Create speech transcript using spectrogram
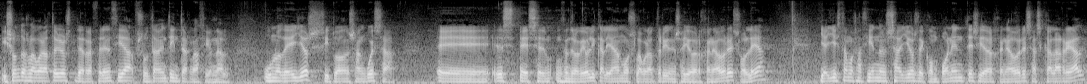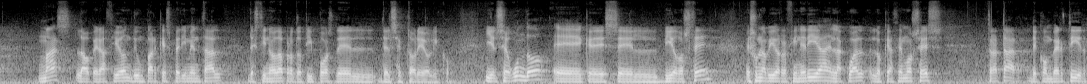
y son dos laboratorios de referencia absolutamente internacional. Uno de ellos, situado en Sangüesa, eh, es, un centro de eólica, le llamamos Laboratorio de Ensayo de Regeneradores, o LEA, y allí estamos haciendo ensayos de componentes y de regeneradores a escala real, más la operación de un parque experimental destinado a prototipos del, del sector eólico. Y el segundo, eh, que es el Bio2C, es una biorefinería en la cual lo que hacemos es tratar de convertir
